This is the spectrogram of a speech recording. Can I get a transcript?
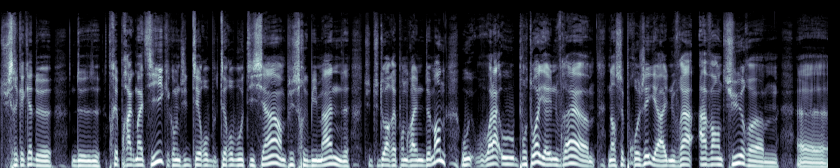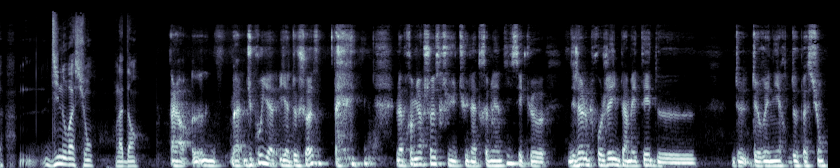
serais quelqu'un de, très pragmatique et comme tu dis t'es, es roboticien en plus rugbyman tu, tu dois répondre à une demande ou voilà ou pour toi il y a une vraie euh, dans ce projet il y a une vraie aventure euh, euh, d'innovation là-dedans? Alors, bah, du coup, il y, a, deux choses. la première chose, tu, tu l'as très bien dit, c'est que déjà le projet, me permettait de, de, réunir deux passions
